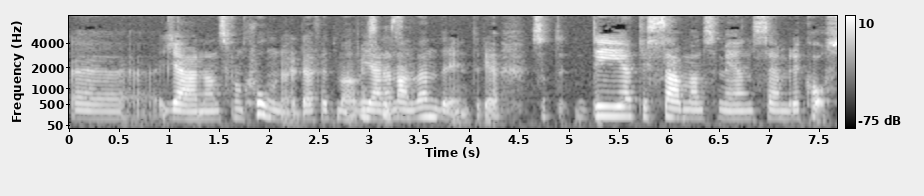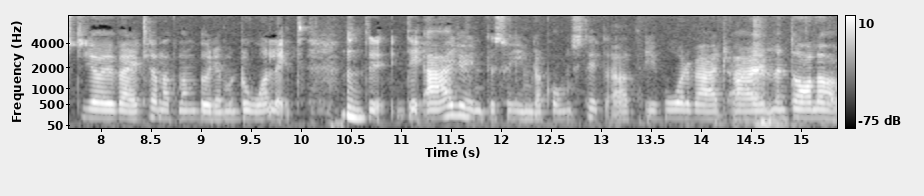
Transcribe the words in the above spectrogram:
eh, hjärnans funktioner därför att man, Precis. hjärnan använder inte det. Så det tillsammans med en sämre kost gör ju verkligen att man börjar må dåligt. Mm. Det, det är ju inte så himla konstigt att i vår värld är mentala,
